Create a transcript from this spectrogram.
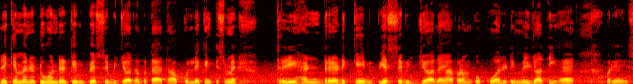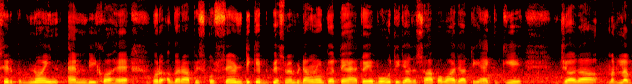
देखिए मैंने two hundred K B P S से भी ज़्यादा बताया था आपको, लेकिन इसमें three hundred K B P S से भी ज़्यादा यहाँ पर हमको क्वालिटी मिल जाती है और ये सिर्फ़ नाइन एम बी का है और अगर आप इसको सेवेंटी के बी पी एस में भी डाउनलोड करते हैं तो ये बहुत ही ज़्यादा साफ़ आवाज़ आती है, क्योंकि ये ज़्यादा मतलब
